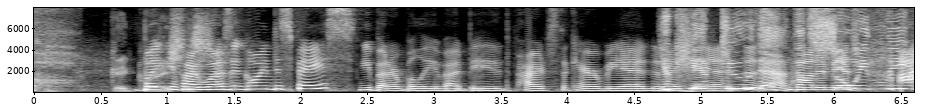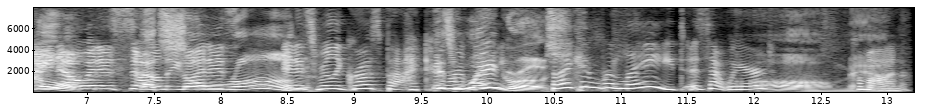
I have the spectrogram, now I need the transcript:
Oh. Good But if I wasn't going to space, you better believe I'd be the Pirates of the Caribbean and You I'd can't be a, do that. That's so Mansion. illegal. I know it is so That's illegal. so It is- wrong. And it's really gross, but I can It's way relate. gross. But I can relate. Is that weird? Oh man, Come on.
